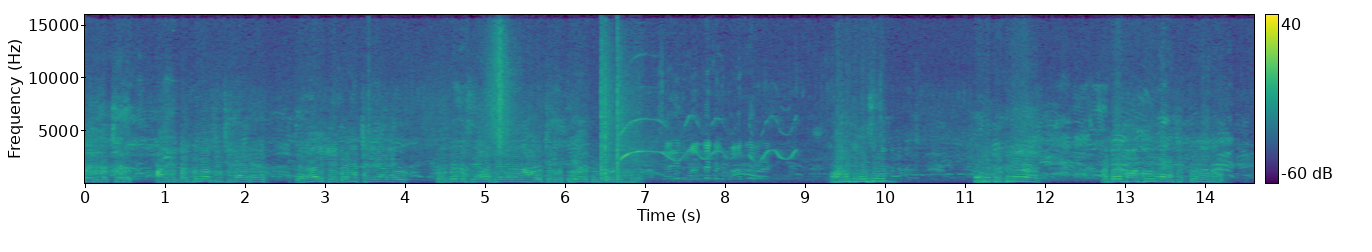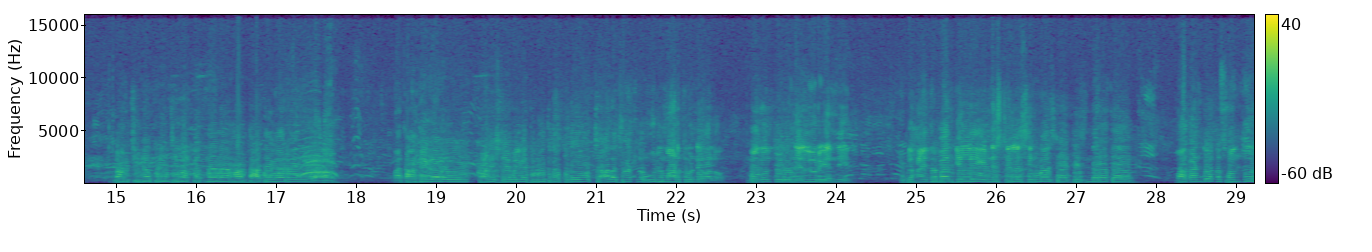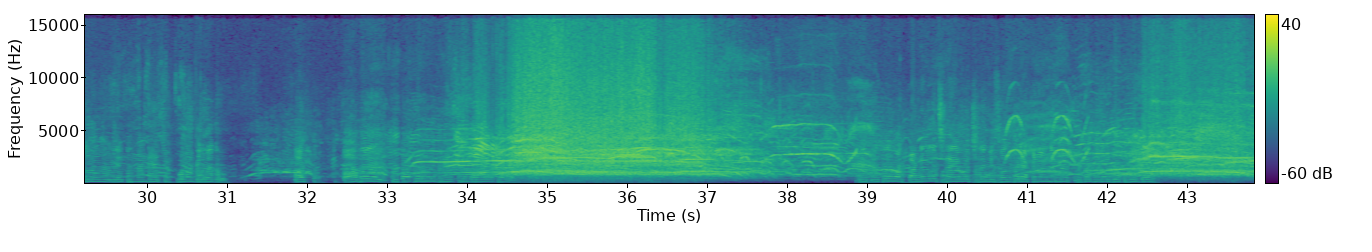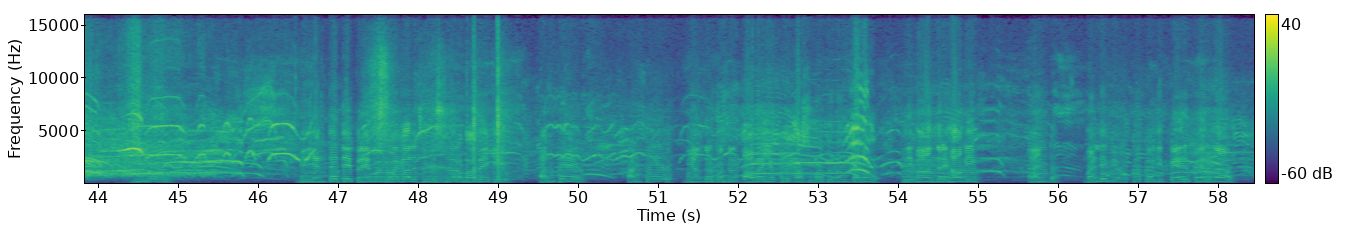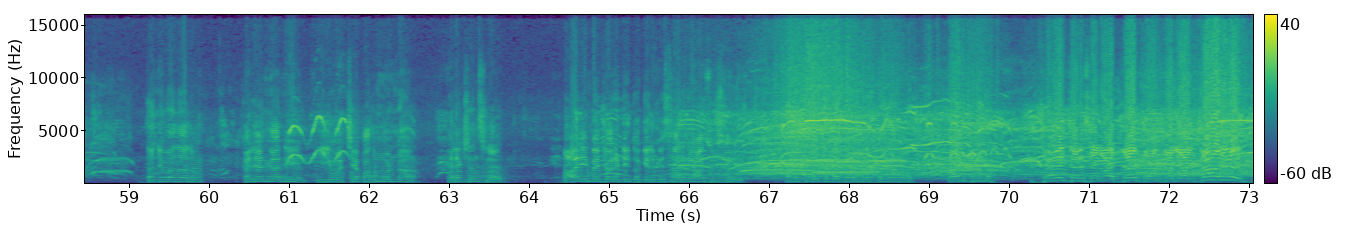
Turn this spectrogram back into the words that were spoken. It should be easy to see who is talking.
Speaker 1: బయటకు వచ్చారు ఆయనకు డబ్బులు ఆశించి కాదు జనాలకి ఏదైనా చేయాలి ఏదో సేవ చేయాలన్న ఆలోచన ఎప్పుడు వరకు ఉంటుంది ఆయన కోసం ఒక పొద్దున అంటే మాకు ఇలాగ చెప్తున్నాను మాకు చిన్నప్పటి నుంచి మా పెద్దనాన్న మా తాతయ్య గారు మా తాతయ్య గారు కానిస్టేబుల్గా తిరుగుతున్నప్పుడు చాలా చోట్ల ఊర్లు మారుతూ ఉండేవాళ్ళం. మొగల్తూరు నెల్లూరు ఇవన్నీ. ఇప్పుడు హైదరాబాద్కి వెళ్ళి ఇండస్ట్రీలో సినిమా స్టార్ట్ చేసిన తర్వాత మాకంటూ ఒక సొంతూరు ఊరు చెప్పుకోవడానికి లేదు. బట్ బాబాయ్ తుపాకూరు నుంచి వచ్చిన తర్వాత మీ పొద్దున మా పండుగలు వచ్చినా ఏమి వచ్చినా మీ సొంతూరు ఎక్కడ ఉంటే మేము కృతజ్ఞతలు చెప్పుకుంటాం. మీరు మీరు ఎంతైతే ప్రేమ అనురాగాలు చూపిస్తున్నారో బాబాయ్కి అంతే అంతే మీ అందరి కోసం బాబాయ్ ఎప్పుడు కష్టపడుతూనే ఉంటాడు. ఇది మా అందరి హామీ. అండ్ మళ్ళీ మీ ఒక్కొక్కరికి పేరు పేరున ధన్యవాదాలు. కళ్యాణ్ గారిని ఈ వచ్చే పదమూడున ఎలక్షన్స్లో భారీ మెజారిటీతో గెలిపిస్తారని ఆశిస్తూ థ్యాంక్ యూ జై జనసేన జై పవన్ కళ్యాణ్ జై హింద్!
